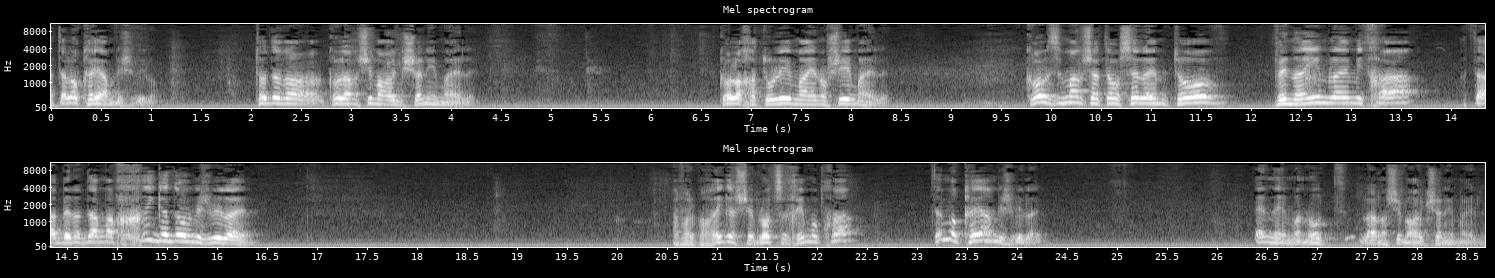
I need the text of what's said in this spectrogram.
אתה לא קיים בשבילו. אותו דבר, כל האנשים הרגשנים האלה. כל החתולים האנושיים האלה. כל זמן שאתה עושה להם טוב ונעים להם איתך, אתה הבן אדם הכי גדול בשבילהם. אבל ברגע שהם לא צריכים אותך, אתה לא קיים בשבילהם. אין נאמנות לאנשים הרגשנים האלה.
